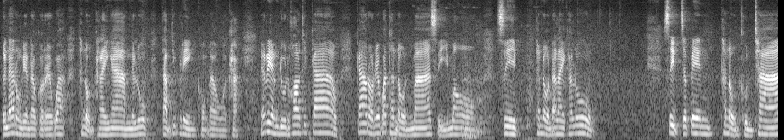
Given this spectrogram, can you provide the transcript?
เออหน้าโรงเรียนเราก็เรียกว่าถนนไพรงามนะลูกตามที่เพลงของเราอะค่ะ นักเรียนดูข้อที่ 9 9 เราเรียกว่าถนนม้าสีมอ10 ถนนอะไรคะลูกสิบจะเป็นถนนขุนช้าง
